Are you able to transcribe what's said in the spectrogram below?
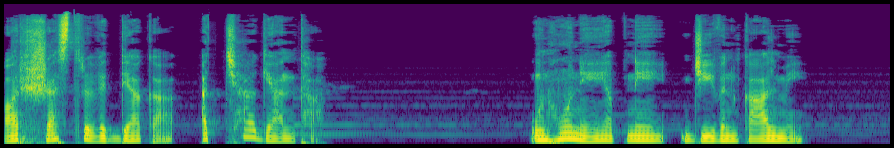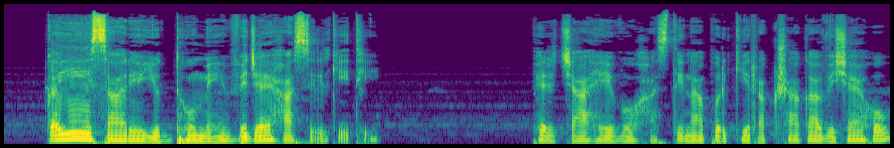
और शस्त्र विद्या का अच्छा ज्ञान था। उन्होंने अपने जीवन काल में कई सारे युद्धों में विजय हासिल की थी। फिर चाहे वो हस्तिनापुर की रक्षा का विषय हो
